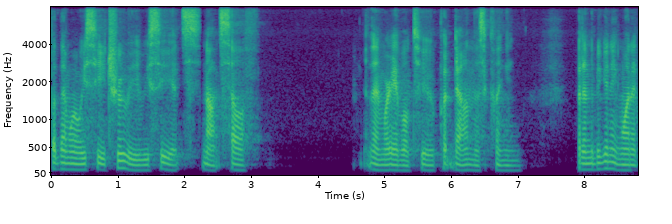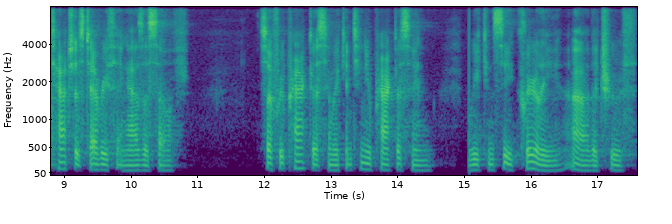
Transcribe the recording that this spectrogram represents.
But then when we see truly, we see it's not self, then we're able to put down this clinging. But in the beginning, one attaches to everything as a self. So if we practice and we continue practicing, we can see clearly uh, the truth.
